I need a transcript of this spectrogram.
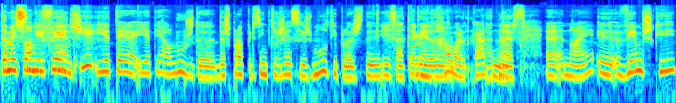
também são, são diferentes. diferentes. E, e, até, e até à luz de, das próprias inteligências múltiplas de, Exatamente. de Howard Gardner, uh, não é? Uh, vemos que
